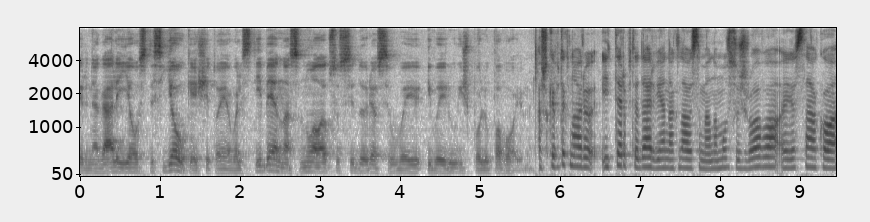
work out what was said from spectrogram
ir negali jaustis jaukiai šitoje valstybėje, nes nuolat susiduria su įvairių išpolių pavojumi. Aš kaip tik noriu įterpti dar vieną klausimą nuo mūsų žiūrovo. Jis sako,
